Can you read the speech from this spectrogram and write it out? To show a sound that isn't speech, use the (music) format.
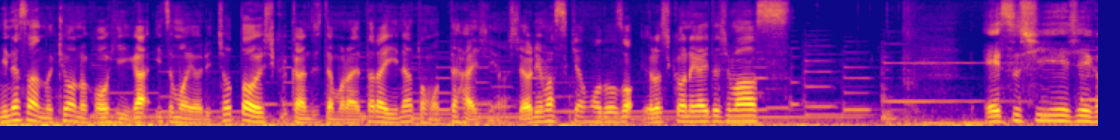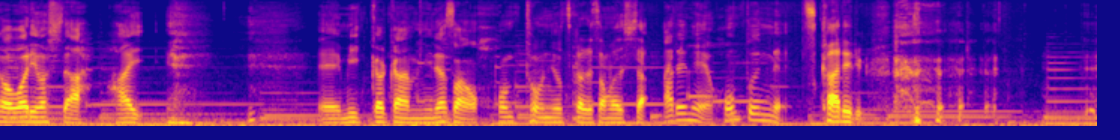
皆さんの今日のコーヒーがいつもよりちょっと美味しく感じてもらえたらいいなと思って配信をしております。今日もどうぞよろしくお願いいたします。SCAJ が終わりました。はい。(laughs) えー、3日間皆さん本当にお疲れ様でした。あれね本当にね疲れる。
